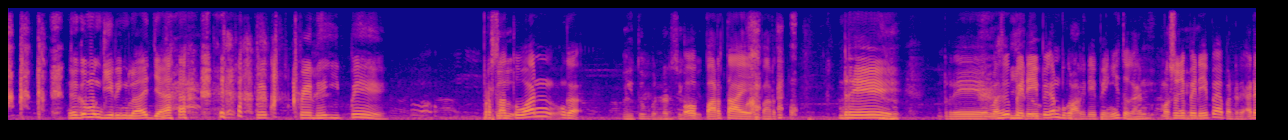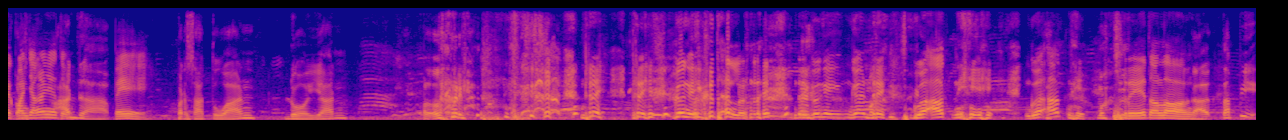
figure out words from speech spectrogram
Nggak gue menggiring lu aja. P- PDIP. Persatuan enggak itu bener sih. oh partai, partai. Dre. Dre, maksudnya Iya, PDIP kan bukan PDIP yang itu kan? Maksudnya PDIP apa Dre? Ada kepanjangannya tuh. Ada P. persatuan doyan peler. Dre, Dre, gue nggak ikutan loh, Dre, Dre, gue nggak, Dre, gue out nih, gue out nih, Dre, tolong. Nggak, tapi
